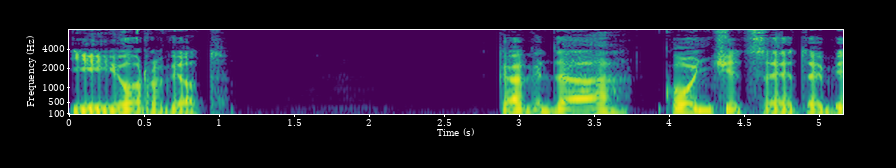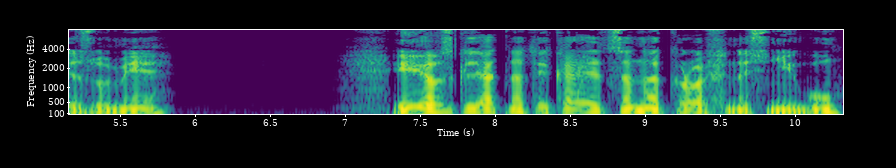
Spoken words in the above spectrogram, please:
Ее рвет. Когда кончится это безумие? Ее взгляд натыкается на кровь на снегу,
